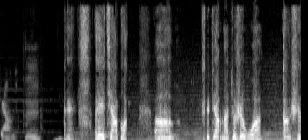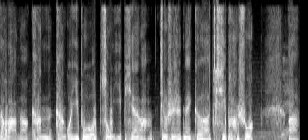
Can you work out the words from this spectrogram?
这样的。嗯，对。哎，佳璐，呃，是这样的，就是我当时的话呢，看看过一部综艺片啊，就是那个《奇葩说》啊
